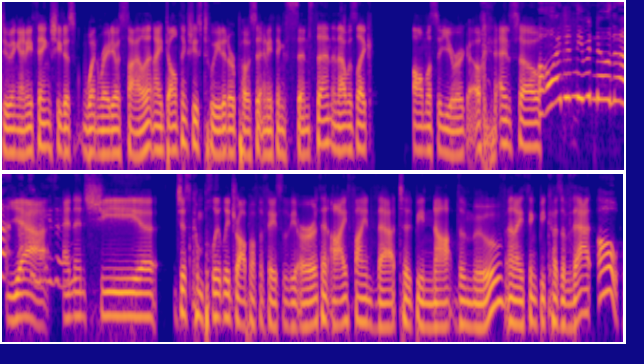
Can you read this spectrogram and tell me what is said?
doing anything, she just went radio silent. And I don't think she's tweeted or posted anything since then. And that was like almost a year ago. And so Oh, I didn't even know that. Yeah. And then she uh, just completely dropped off the face of the earth. And I find that to be not the move. And I think because of that, oh,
